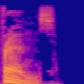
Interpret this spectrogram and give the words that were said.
friends.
